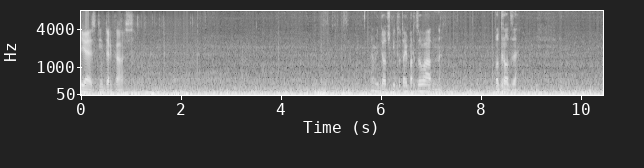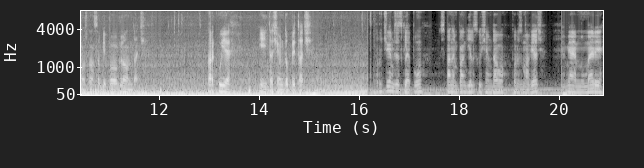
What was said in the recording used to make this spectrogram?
Jest Intercars. No, Widoczki tutaj bardzo ładne. Po drodze. Można sobie pooglądać. Parkuję i idę się dopytać. Wróciłem ze sklepu. Z panem po angielsku się dało porozmawiać. Miałem numery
